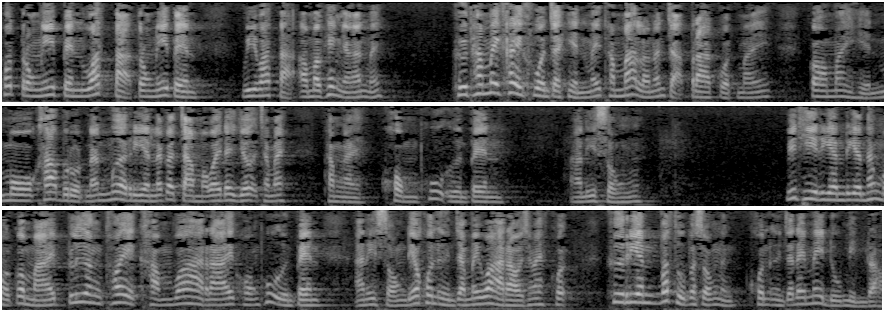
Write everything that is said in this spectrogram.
พจน์ตรงนี้เป็นวัตตะตรงนี้เป็นวิวัตตะเอามาเพ่งอย่างนั้นไหมคือถ้าไม่ใคร่ควรจะเห็นไหมธรรมะเหล่านั้นจะปรากฏไหมก็ไม่เห็นโมฆะบุรุษนั้นเมื่อเรียนแล้วก็จำเอาไว้ได้เยอะใช่ไหมทำไงข่มผู้อื่นเป็นอานิสงส์ วิธีเรียนเรียนทั้งหมดก็หมายเปลื้องถ้อยคำว่าร้ายของผู้อื่นเป็นอันนี้สองเดี๋ยวคนอื่นจะไม่ว่าเราใช่ไหมคือเรียนวัตถุประสงค์หนึ่ง คนอื่นจะได้ไม่ดูหมิ่นเรา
